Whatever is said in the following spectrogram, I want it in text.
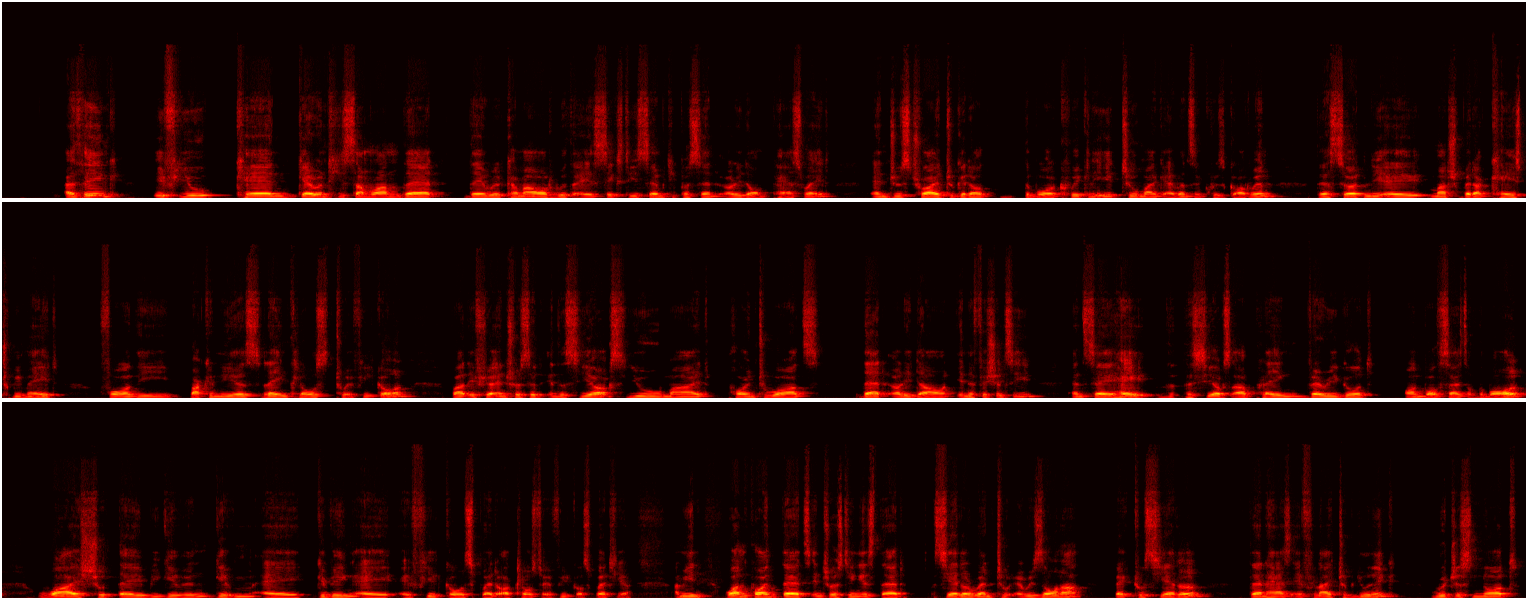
I think if you can guarantee someone that they will come out with a 60 70% early down pass rate and just try to get out the ball quickly to Mike Evans and Chris Godwin, there's certainly a much better case to be made for the Buccaneers laying close to a field goal. But if you're interested in the Seahawks, you might point towards that early down inefficiency and say, hey, the, the Seahawks are playing very good on both sides of the ball why should they be given given a giving a, a field goal spread or close to a field goal spread here? I mean, one point that's interesting is that Seattle went to Arizona, back to Seattle, then has a flight to Munich, which is not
